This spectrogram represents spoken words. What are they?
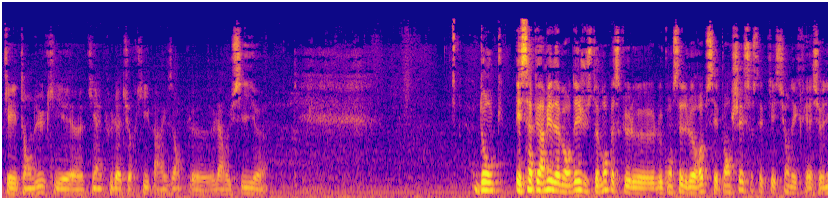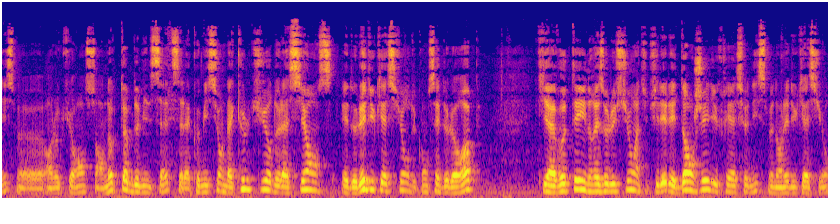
qui est étendu, qui, est, qui inclut la Turquie, par exemple, euh, la Russie. Euh, donc, et ça permet d'aborder justement, parce que le, Conseil de l'Europe s'est penché sur cette question des créationnismes, euh, en l'occurrence en octobre 2007, c'est la Commission de la culture, de la science et de l'éducation du Conseil de l'Europe qui a voté une résolution intitulée Les dangers du créationnisme dans l'éducation.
